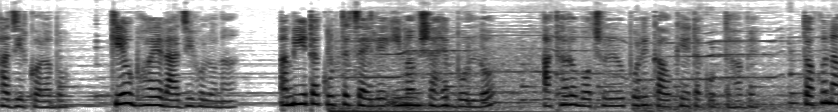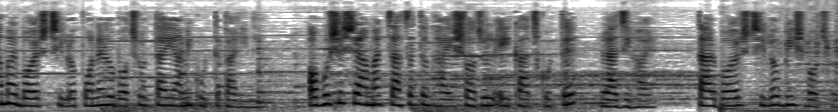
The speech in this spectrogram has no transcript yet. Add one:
হাজির করাব। কেউ ভয়ে রাজি হলো না। আমি এটা করতে চাইলে ইমাম সাহেব বলল, আঠারো বছরের উপরে কাউকে এটা করতে হবে। তখন আমার বয়স ছিল পনেরো বছর, তাই আমি করতে পারিনি। অবশেষে আমার চাচাতো ভাই সজল এই কাজ করতে রাজি হয়। তার বয়স ছিল বিশ বছর।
